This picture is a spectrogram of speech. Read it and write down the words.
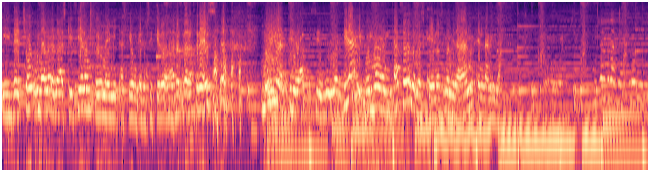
y de hecho una de las que hicieron fue una imitación que nos hicieron a nosotras tres, muy divertida, sí, muy divertida y fue un momentazo de los que no se me olvidarán en la vida. Muchas gracias, profe.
